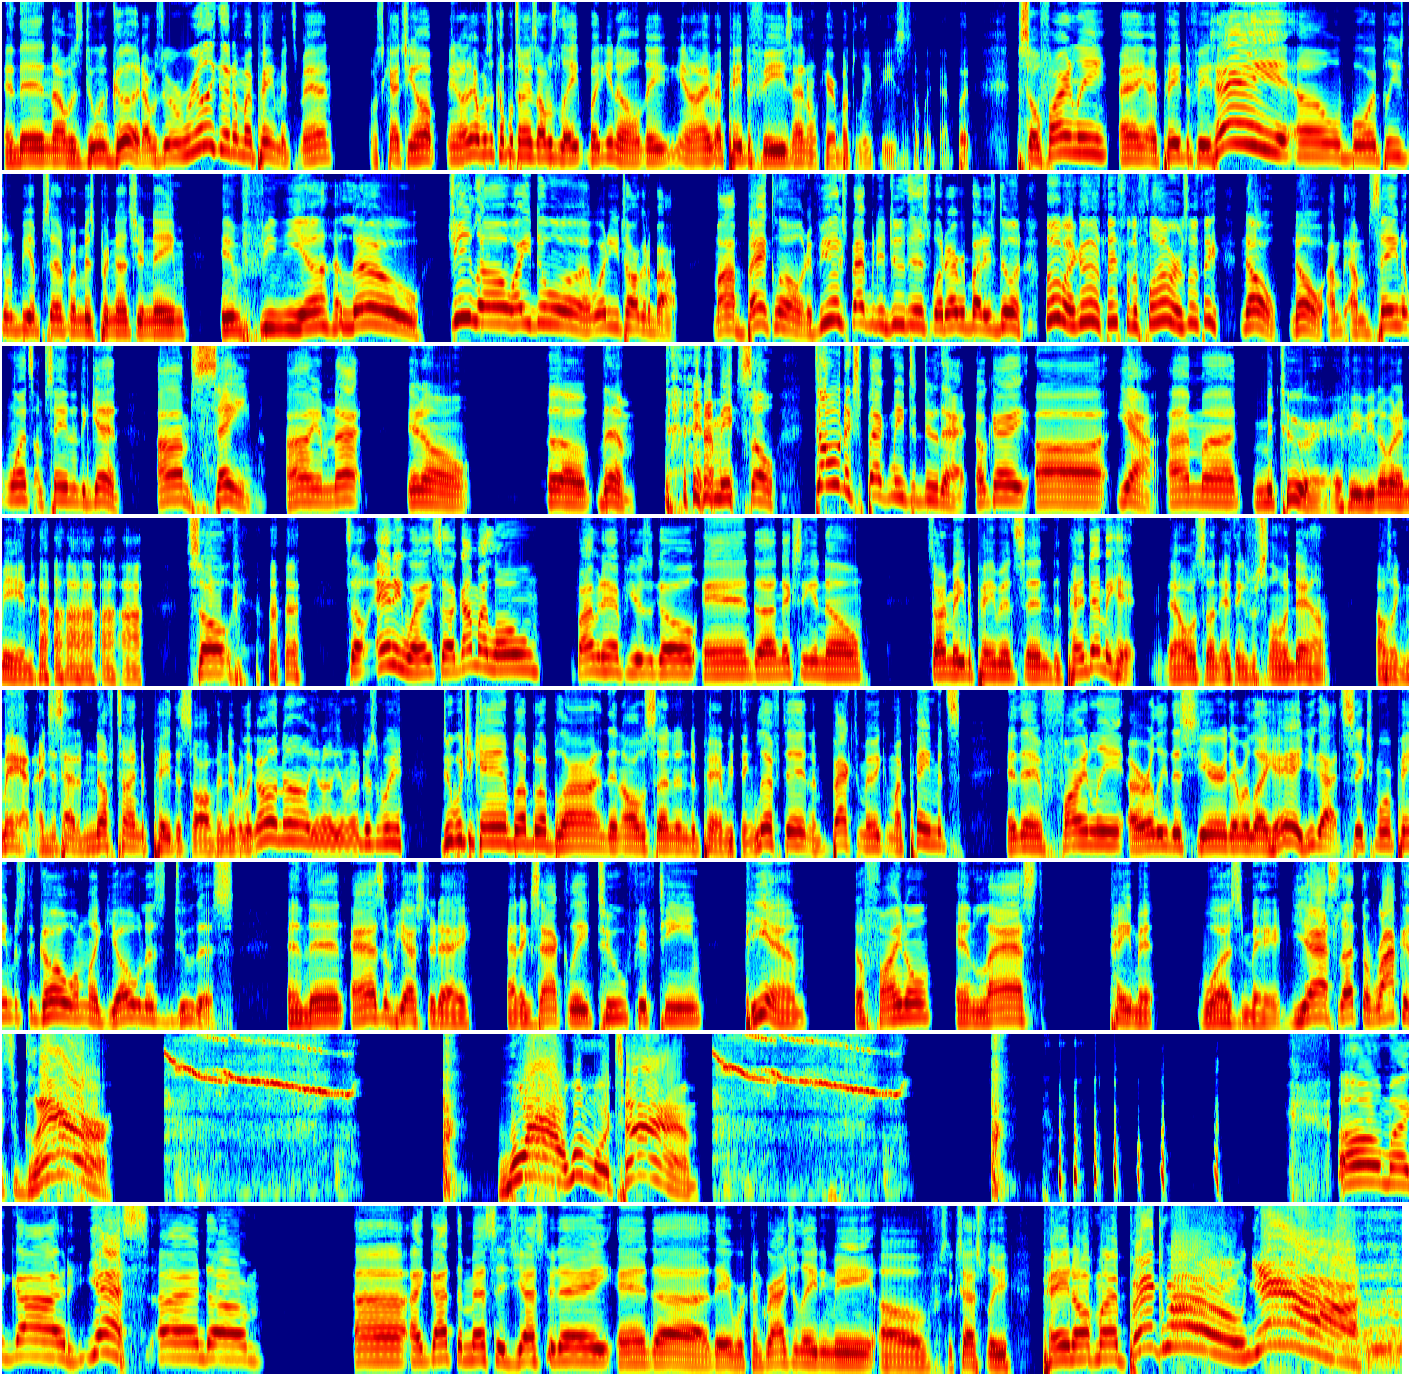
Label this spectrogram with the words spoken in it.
And then I was doing good. I was doing really good on my payments, man. I was catching up. You know, there was a couple times I was late, but you know, they, you know, I, I paid the fees. I don't care about the late fees and stuff like that. But so finally, I, I paid the fees. Hey, oh boy, please don't be upset if I mispronounce your name. Infinia. Hello. G-Lo, how you doing? What are you talking about? My bank loan. If you expect me to do this, what everybody's doing, oh my god, thanks for the flowers. I think no, no. I'm I'm saying it once. I'm saying it again. I'm sane. I am not, you know, uh, them. you know what I mean? So don't expect me to do that. Okay. Uh, yeah, I'm uh, mature. If you, know what I mean. so, so anyway, so I got my loan five and a half years ago, and uh, next thing you know, started making the payments, and the pandemic hit. Now all of a sudden, things were slowing down. I was like, man, I just had enough time to pay this off, and they were like, oh no, you know, you know, just we do what you can, blah blah blah. And then all of a sudden, the pay everything lifted, and I'm back to making my payments. And then finally, early this year, they were like, hey, you got six more payments to go. I'm like, yo, let's do this. And then, as of yesterday, at exactly 2:15 p.m., the final and last payment was made. Yes, let the rockets glare. Wow, one more time. oh my god. Yes, and um uh, I got the message yesterday, and uh, they were congratulating me of successfully paying off my bank loan. Yeah.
